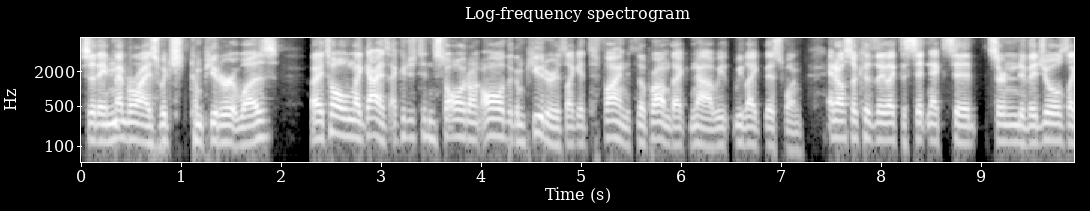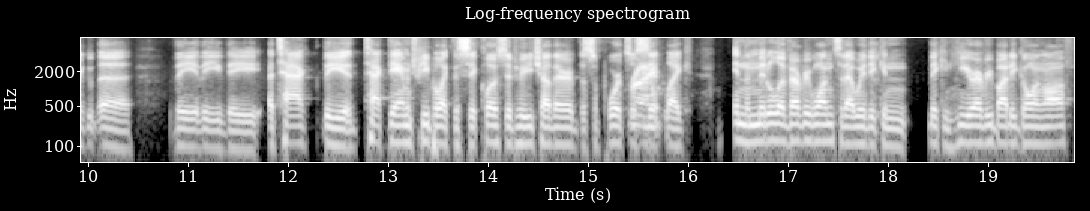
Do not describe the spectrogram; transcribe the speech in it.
So they memorize which computer it was. But I told them like, guys, I could just install it on all the computers. Like it's fine, it's no problem. Like, nah, we, we like this one. And also because they like to sit next to certain individuals, like the the the the attack the attack damage people like to sit closer to each other. The supports will right. sit like in the middle of everyone, so that way they can they can hear everybody going off.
